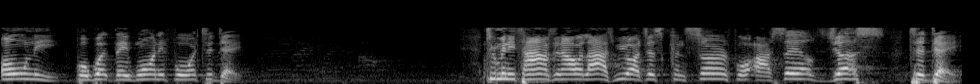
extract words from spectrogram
only for what they wanted for today. Too many times in our lives, we are just concerned for ourselves just today.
